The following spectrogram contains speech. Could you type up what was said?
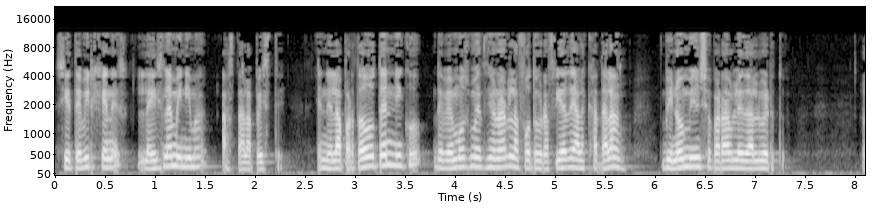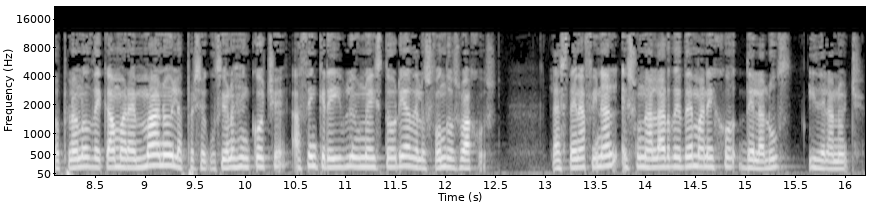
Siete Vírgenes, La Isla Mínima hasta La Peste. En el apartado técnico debemos mencionar la fotografía de Alex Catalán, binomio inseparable de Alberto. Los planos de cámara en mano y las persecuciones en coche hacen creíble una historia de los fondos bajos. La escena final es un alarde de manejo de la luz y de la noche.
